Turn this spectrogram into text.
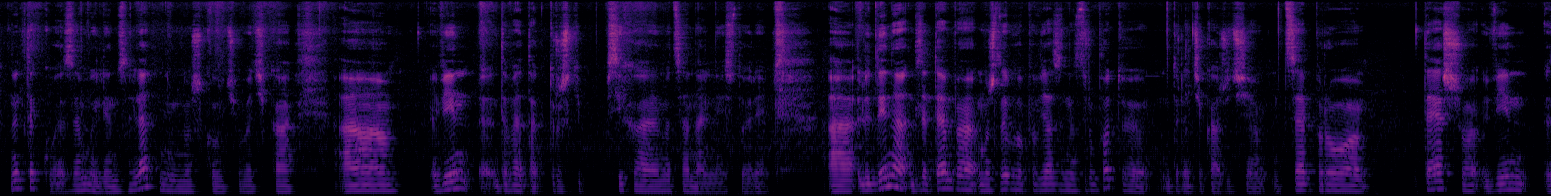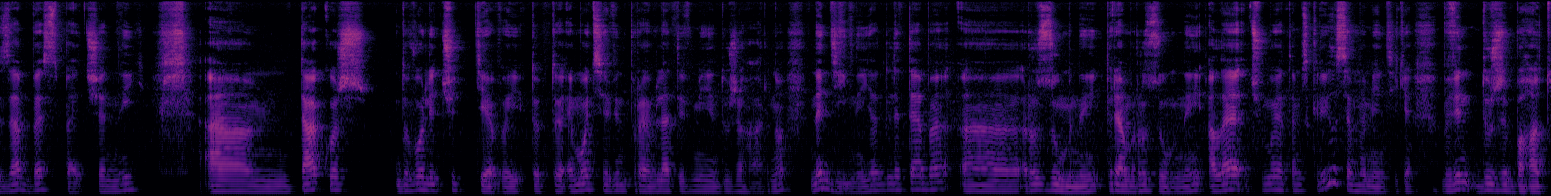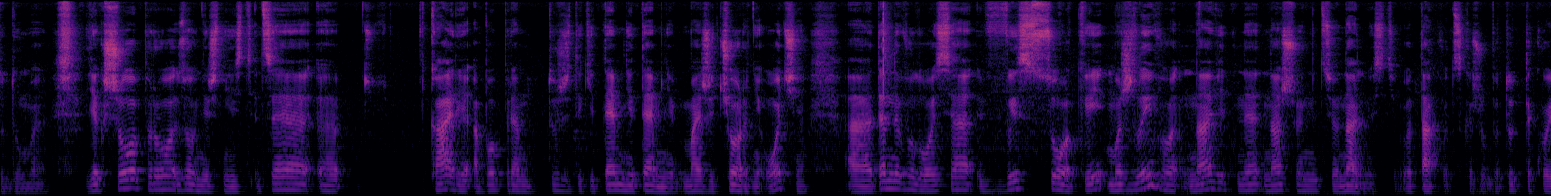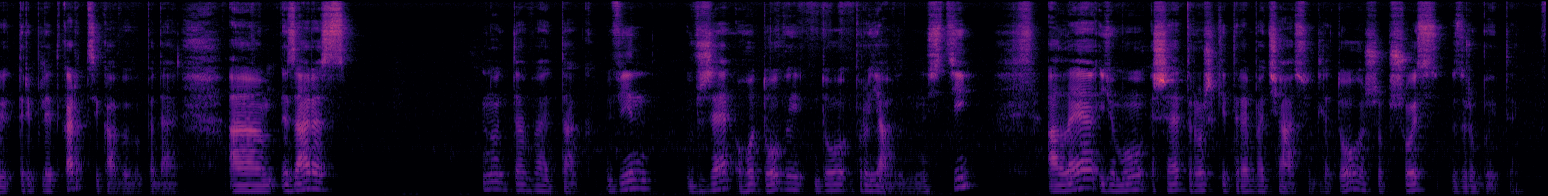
Ну, такой замилен взгляд немножко у чувачка. А, він, е, давай так, трошки психоемоціональна історія. А, людина для тебе, можливо, пов'язана з роботою, до речі кажучи, це про те, що він забезпечений. А, також доволі чуттєвий, тобто емоції він проявляти вміє дуже гарно. Надійний я для тебе, е, розумний, прям розумний. Але чому я там скривився в моментіки? Бо він дуже багато думає. Якщо про зовнішність, це е, карі або прям дуже такі темні, темні, майже чорні очі, е, темне волосся, високий, можливо, навіть не нашої національності. От от скажу, бо тут такий триплет карт цікавий випадає. А, зараз, ну давай так, він вже готовий до проявленості, але йому ще трошки треба часу для того, щоб щось зробити.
